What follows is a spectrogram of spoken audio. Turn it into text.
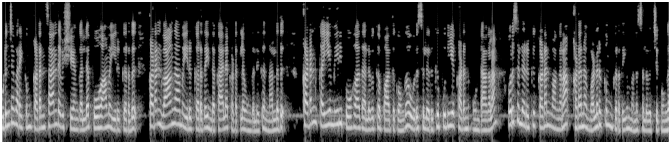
முடிஞ்ச வரைக்கும் கடன் சார்ந்த விஷயங்கள்ல போகாம இருக்கிறது. கடன் வாங்காம இருக்கிறது இந்த காலகட்டத்தில் உங்களுக்கு நல்லது. கடன் கையை மீறி போகாத அளவுக்கு பார்த்துக்கோங்க ஒரு சிலருக்கு புதிய கடன் உண்டாகலாம். ஒரு சிலருக்கு கடன் வாங்கினா கடனை வளர்க்கும்ங்கிறதையும் மனசில் வச்சுக்கோங்க.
